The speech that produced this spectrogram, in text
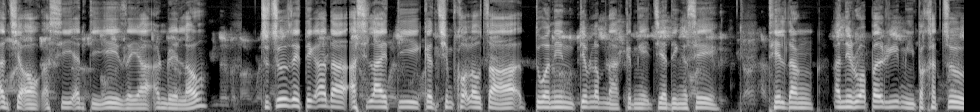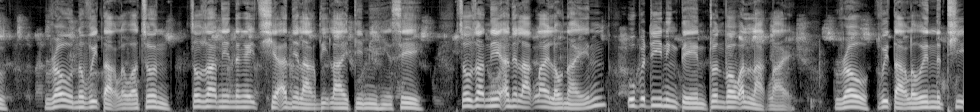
อันเชียออกอาซีอันตีเยเซียอันเรลเลา chu chu ze tik ada asilai ti kan chim kho lo cha tuanin timlam na kan ngei chia ding ase thil dang ani ro pal ri mi pakhat chu ro na vui tak lawa chun chawza ni na ngai chia ani lak di lai ti mi hi ase chawza ni ani lak lai lo na in upadi ning ten tron vau an lak lai ro vui tak lo in na thi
